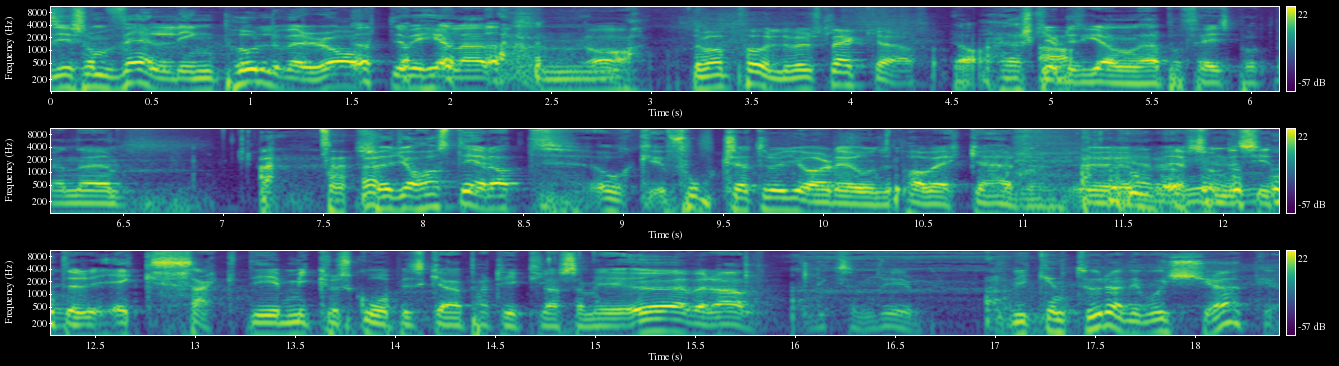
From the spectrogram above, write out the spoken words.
det är som vällingpulver rakt över hela... Ja, Det var pulversläckare alltså. Ja, jag skrev lite grann om det här på Facebook. Men, eh, så jag har städat och fortsätter att göra det under ett par veckor här nu. Eh, eftersom det sitter exakt, det är mikroskopiska partiklar som är överallt. Liksom. Det, Vilken tur att det var i köket.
